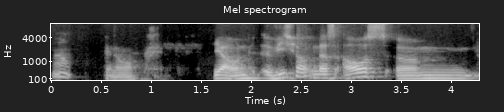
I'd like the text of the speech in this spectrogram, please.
Ja. Genau. Ja, und wie schaut denn das aus? Ähm,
